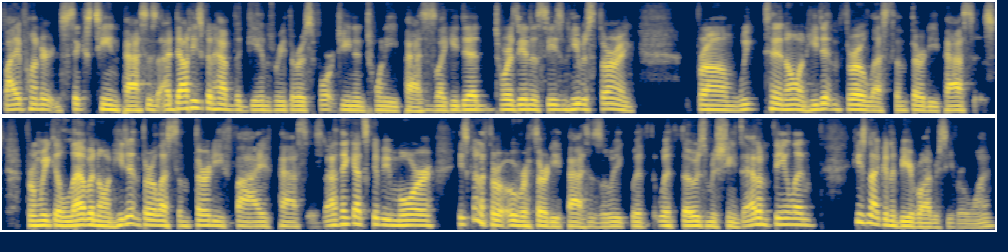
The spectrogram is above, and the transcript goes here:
516 passes. I doubt he's going to have the games where he throws 14 and 20 passes like he did towards the end of the season. He was throwing from week 10 on, he didn't throw less than 30 passes. From week 11 on, he didn't throw less than 35 passes. I think that's going to be more. He's going to throw over 30 passes a week with with those machines. Adam Thielen, he's not going to be a wide receiver one.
